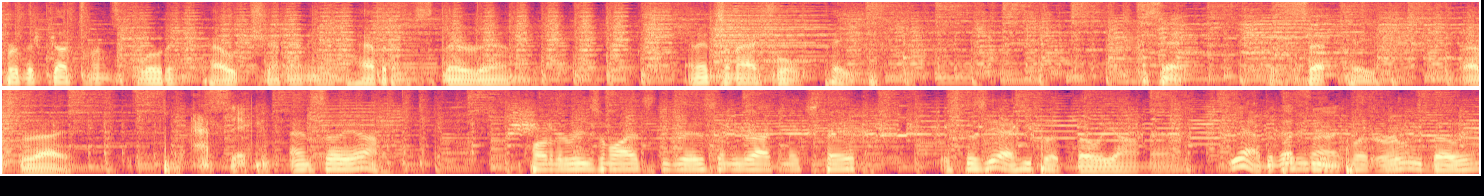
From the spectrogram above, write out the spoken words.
for the Dutchman's floating couch and any inhabitants therein. And it's an actual tape. Cassette. Cassette tape. That's right. Plastic. And so, yeah, part of the reason why it's the greatest indie rock mixtape is because, yeah, he put Bowie on there. Yeah, but But that's he not. didn't put early Bowie,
